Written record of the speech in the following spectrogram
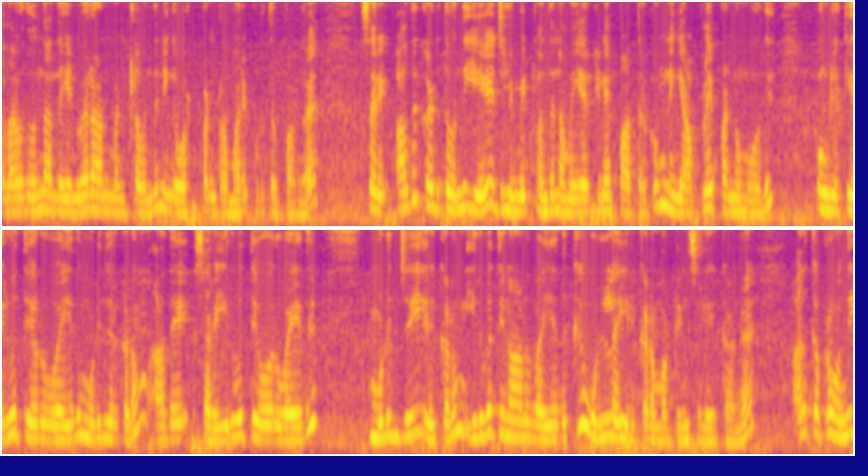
அதாவது வந்து அந்த என்விரான்மெண்ட்டில் வந்து நீங்கள் ஒர்க் பண்ணுற மாதிரி கொடுத்துருப்பாங்க. சரி அதுக்கடுத்து வந்து ஏஜ் லிமிட் வந்து நம்ம ஏற்கனவே பார்த்துருக்கோம். நீங்கள் அப்ளை பண்ணும்போது உங்களுக்கு இருபத்தி ஒரு வயது முடிஞ்சிருக்கணும். அதே சாரி இருபத்தி ஒரு வயது முடிஞ்சு இருக்கணும். இருபத்தி நாலு வயதுக்கு உள்ளே இருக்கணும் அப்படின்னு சொல்லியிருக்காங்க. அதுக்கப்புறம் வந்து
